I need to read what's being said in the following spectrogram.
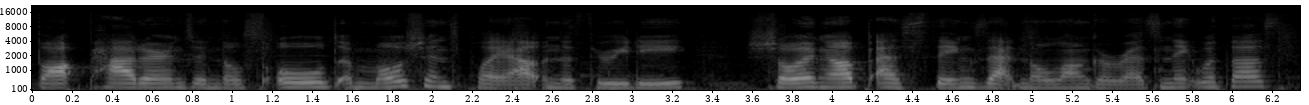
thought patterns and those old emotions play out in the 3D, showing up as things that no longer resonate with us,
